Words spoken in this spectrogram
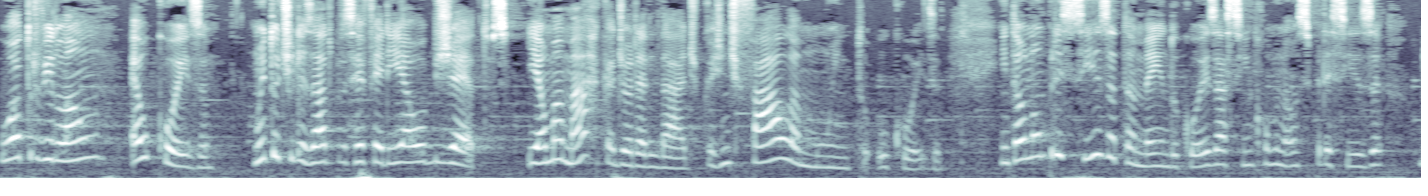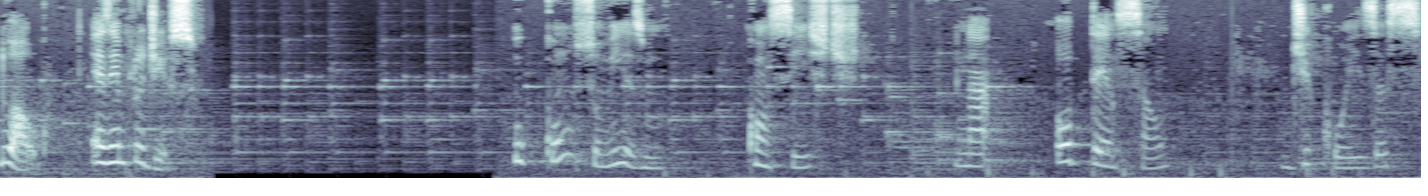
O outro vilão é o coisa muito utilizado para se referir a objetos. E é uma marca de oralidade, porque a gente fala muito o coisa. Então não precisa também do coisa, assim como não se precisa do algo. Exemplo disso. O consumismo consiste na obtenção de coisas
